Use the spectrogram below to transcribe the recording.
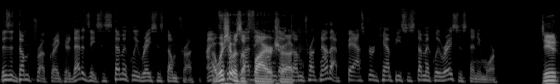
This is a dump truck right here. That is a systemically racist dump truck. I'm wish it was a fire truck. Dump truck. Now that bastard can't be systemically racist anymore. Dude,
